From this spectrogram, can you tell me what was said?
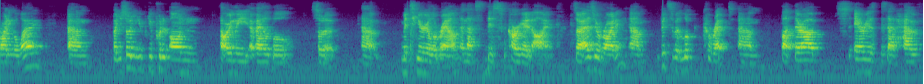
writing away, um, but you sort of you, you put it on the only available sort of um, material around, and that's this corrugated iron. So as you're writing, um, bits of it look correct, um, but there are areas that have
